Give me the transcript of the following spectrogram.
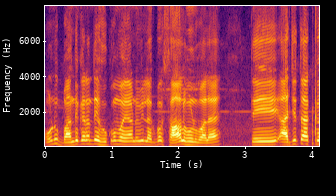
ਉਹਨੂੰ ਬੰਦ ਕਰਨ ਦੇ ਹੁਕਮ ਆਇਆ ਨੂੰ ਵੀ ਲਗਭਗ ਸਾਲ ਹੋਣ ਵਾਲਾ ਹੈ। ਤੇ ਅੱਜ ਤੱਕ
